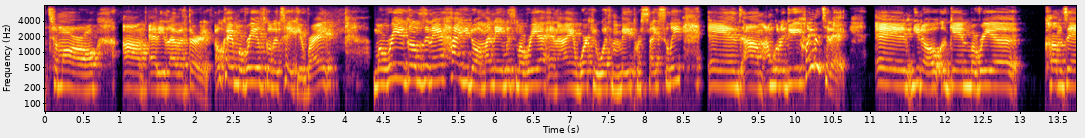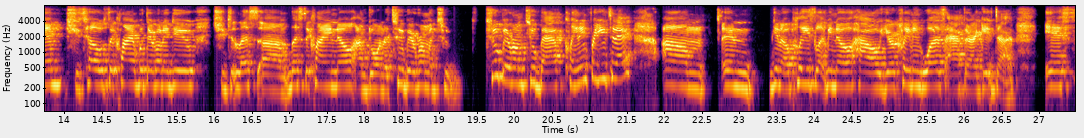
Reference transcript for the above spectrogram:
tomorrow um, at 11.30 okay maria's going to take it right maria goes in there how you doing my name is maria and i am working with Made Precisely and um, i'm going to do your cleaning today and you know again maria comes in she tells the client what they're going to do she lets um, lets the client know i'm doing a two bedroom and two two bedroom, two bath cleaning for you today. Um, and you know, please let me know how your cleaning was after I get done. If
